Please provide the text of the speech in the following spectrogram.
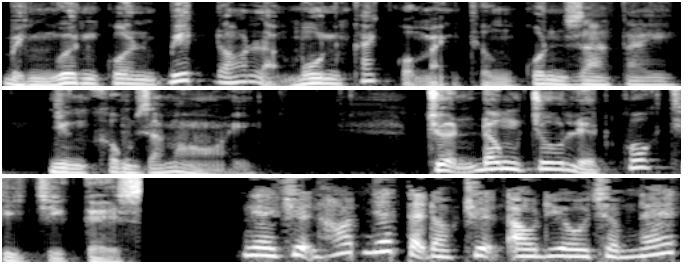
Bình Nguyên Quân biết đó là môn cách của Mạnh Thường Quân ra tay nhưng không dám hỏi. Chuyện Đông Chu Liệt Quốc thì chỉ kể Nghe chuyện hot nhất tại đọc truyện audio.net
